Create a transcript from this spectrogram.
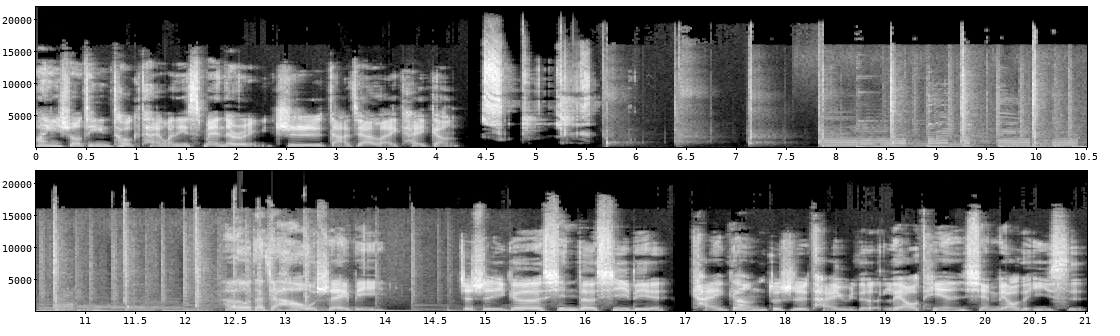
欢迎收听 Talk Taiwanese Mandarin 之大家来开杠。Hello，大家好，我是 Abby，。这是一个新的系列，开杠就是台语的聊天闲聊的意思。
